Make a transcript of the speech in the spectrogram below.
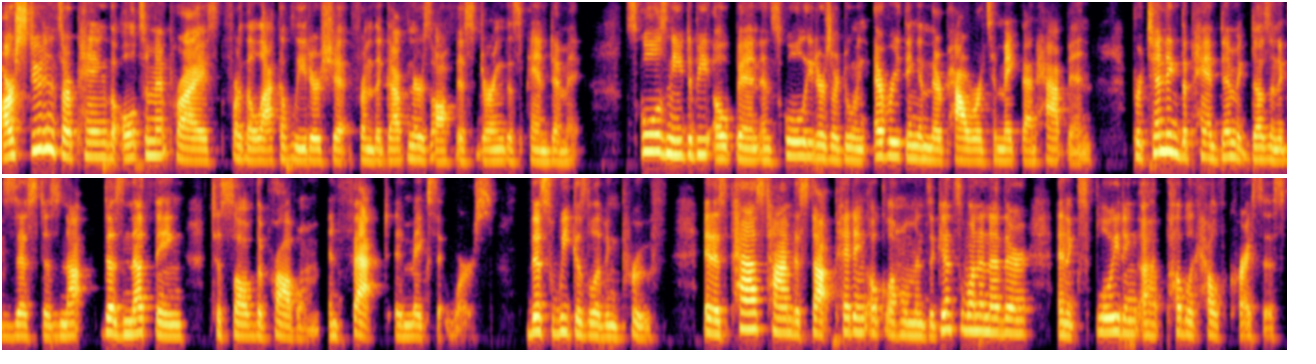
Our students are paying the ultimate price for the lack of leadership from the governor's office during this pandemic. Schools need to be open, and school leaders are doing everything in their power to make that happen pretending the pandemic doesn't exist does not does nothing to solve the problem. In fact it makes it worse. This week is living proof. It is past time to stop pitting oklahomans against one another and exploiting a public health crisis.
